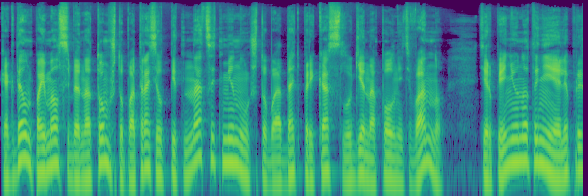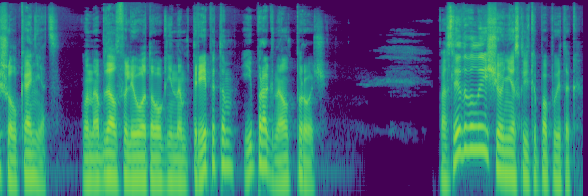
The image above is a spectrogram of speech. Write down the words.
Когда он поймал себя на том, что потратил 15 минут, чтобы отдать приказ слуге наполнить ванну, терпению Натаниэля пришел конец. Он обдал Фолиота огненным трепетом и прогнал прочь. Последовало еще несколько попыток.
